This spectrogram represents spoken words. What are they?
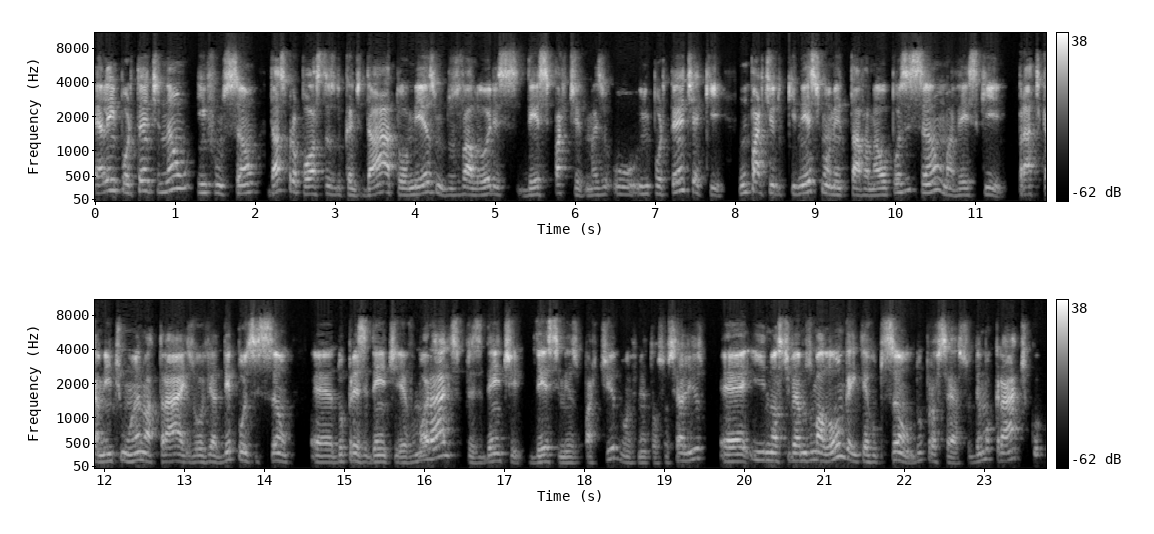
ela é importante não em função das propostas do candidato ou mesmo dos valores desse partido, mas o importante é que um partido que neste momento estava na oposição, uma vez que praticamente um ano atrás houve a deposição é, do presidente Evo Morales, presidente desse mesmo partido, Movimento ao Socialismo, é, e nós tivemos uma longa interrupção do processo democrático.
